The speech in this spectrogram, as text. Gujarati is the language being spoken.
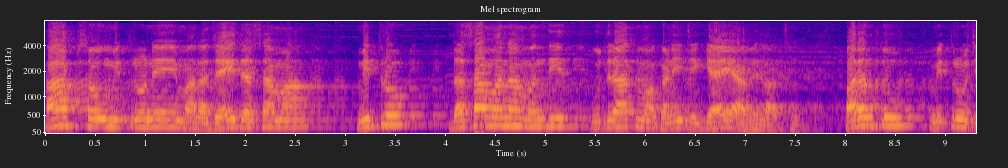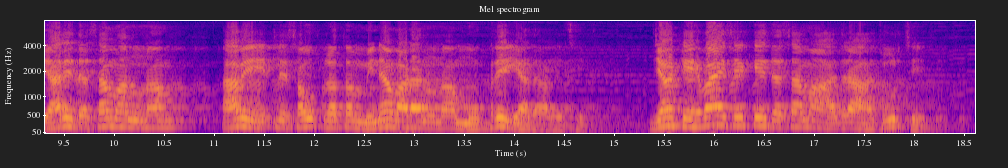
આપ સૌ મિત્રોને મારા જય દશામાં. મિત્રો, દશામાના મંદિર ગુજરાતમાં ઘણી જગ્યાએ આવેલા છે. પરંતુ મિત્રો, જ્યારે દશામાનું નામ આવે એટલે સૌ પ્રથમ મીનાવાડાનું નામ મોખરે યાદ આવે છે. જ્યાં કહેવાય છે કે દશામાં હાજરા હાજુર છે.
